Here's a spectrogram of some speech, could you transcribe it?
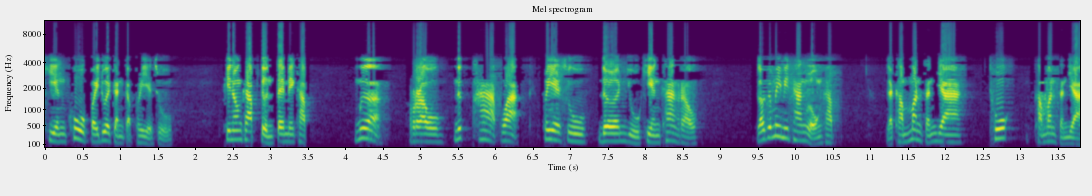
เคียงคู่ไปด้วยกันกับพระเยซู พี่น้องครับตื่นเต้นไหมครับ เมื่อเรานึกภาพว่าพระเยซูเดินอยู่เคียงข้างเรา เราจะไม่มีทางหลงครับ และคำมั่นสัญญาทุกคำมั่นสัญญา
